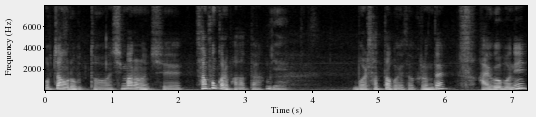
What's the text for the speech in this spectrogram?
업장으로부터 한 10만 원어치의 상품권을 받았다. 예. 뭘 샀다고 해서 그런데 알고 보니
